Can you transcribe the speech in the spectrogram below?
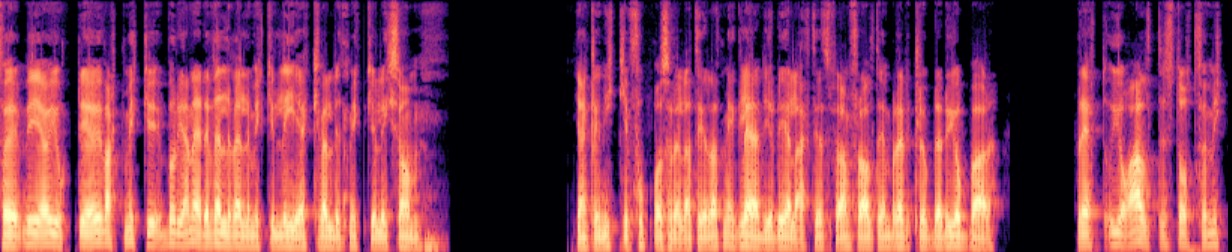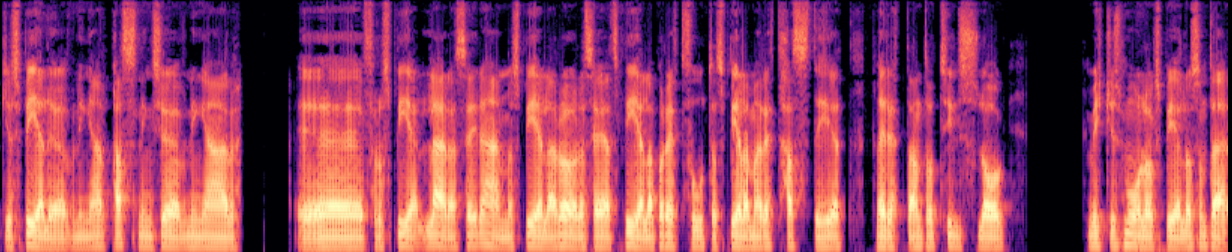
För vi har gjort, det har ju varit mycket, i början är det väldigt, väldigt mycket lek, väldigt mycket liksom egentligen icke fotbollsrelaterat med glädje och delaktighet. Framförallt i en breddklubb där du jobbar brett. Och jag har alltid stått för mycket spelövningar, passningsövningar, eh, för att spela, lära sig det här med att spela, röra sig, att spela på rätt fot, att spela med rätt hastighet, med rätt antal tillslag, mycket smålagsspel och sånt där.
